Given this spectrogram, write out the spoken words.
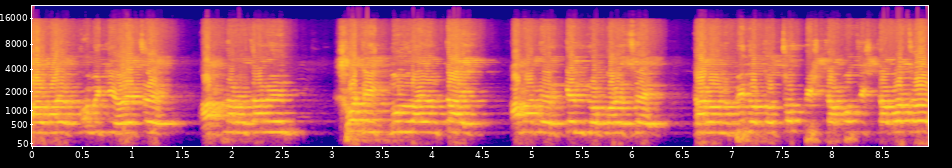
আহ্বায়ক কমিটি হয়েছে, আপনারা জানেন, সঠিক মূল্যায়নটাই আমাদের কেন্দ্র করেছে, কারণ বিগত চব্বিশটা, পঁচিশটা বছর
